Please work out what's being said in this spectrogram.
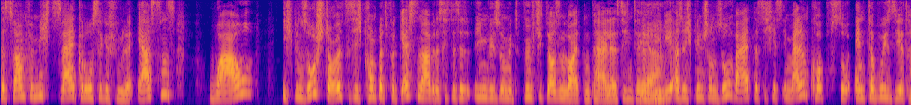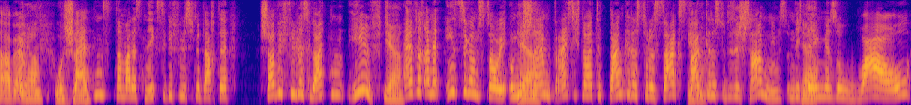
das waren für mich zwei große Gefühle. Erstens, wow, ich bin so stolz, dass ich komplett vergessen habe, dass ich das jetzt irgendwie so mit 50.000 Leuten teile, dass ich in Therapie Ja. gehe. Also ich bin schon so weit, dass ich es in meinem Kopf so enttabuisiert habe. Ja, Und zweitens, dann war das nächste Gefühl, dass ich mir dachte, schau, wie viel es Leuten hilft. Ja. Einfach eine Instagram-Story und mir Ja. schreiben 30 Leute, danke, dass du das sagst, Ja. danke, dass du diese Scham nimmst. Und ich Ja. denke mir so, wow,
